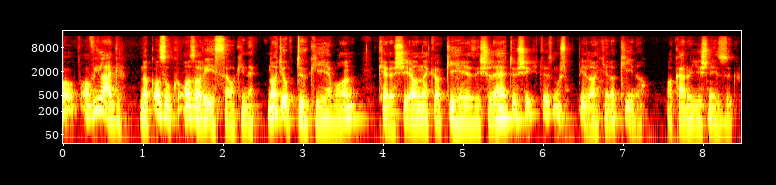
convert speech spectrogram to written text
a, a világnak azok, az a része, akinek nagyobb tőkéje van, keresi annak a kihelyezési lehetőségét, ez most pillanatnyilag Kína, akárhogy is nézzük.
